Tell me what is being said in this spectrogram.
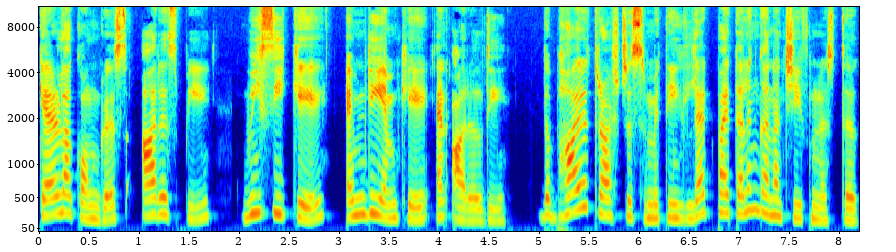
Kerala Congress, RSP, VCK, MDMK, and RLD. The Bharat Rashtra Samiti, led by Telangana Chief Minister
